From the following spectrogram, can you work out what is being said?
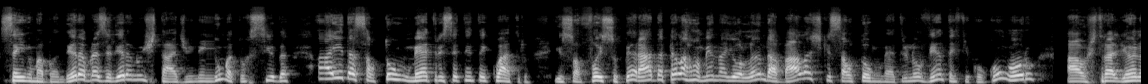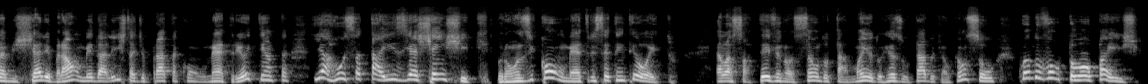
Sem uma bandeira brasileira no estádio e nenhuma torcida, a Aida saltou 1,74m e só foi superada pela romena Yolanda Balas, que saltou 1,90m e ficou com ouro, a australiana Michelle Brown, medalhista de prata com 1,80m, e a russa Taisia Shenchik, bronze com 1,78m. Ela só teve noção do tamanho do resultado que alcançou quando voltou ao país,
